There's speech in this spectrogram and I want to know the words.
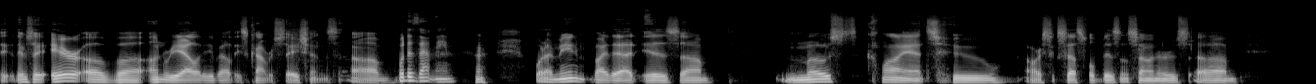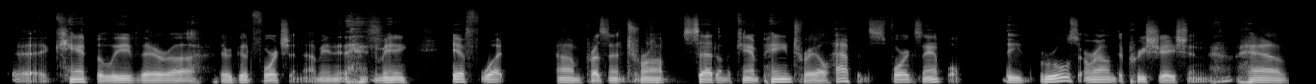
there's an air of uh, unreality about these conversations. Um, what does that mean? what I mean by that is um, most clients who are successful business owners um, uh, can't believe their uh, their good fortune. I mean, I mean, if what um, President Trump said on the campaign trail happens. For example, the rules around depreciation have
